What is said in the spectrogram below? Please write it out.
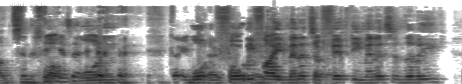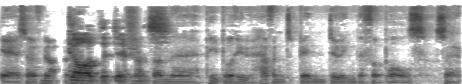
once in the league, What, one- those 45 minutes or 50 minutes in the league. Yeah, so I've not God, the difference. on uh, people who haven't been doing the footballs. So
